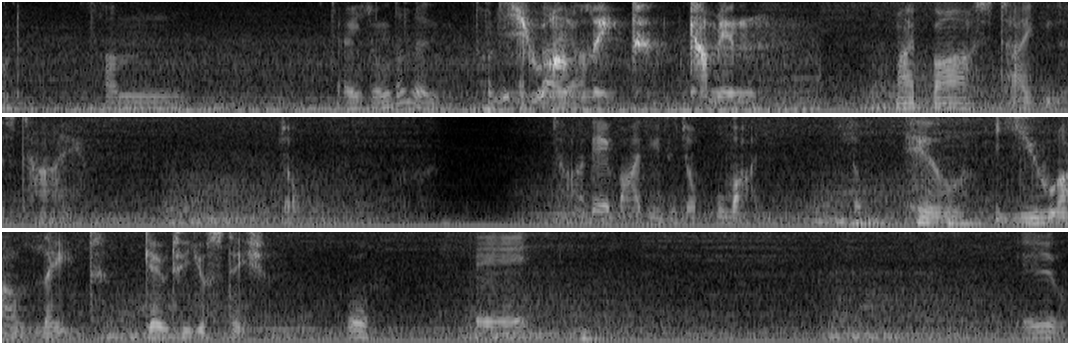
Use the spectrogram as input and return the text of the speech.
code. 3. 야, 이 정도면 You 털리겠다, are 야. late. Come in. My boss tightened his tie. 쪽. 자네 많이 늦었구만. 쪽. Hill, you are late. Go to your station. 오. 네. 1번.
